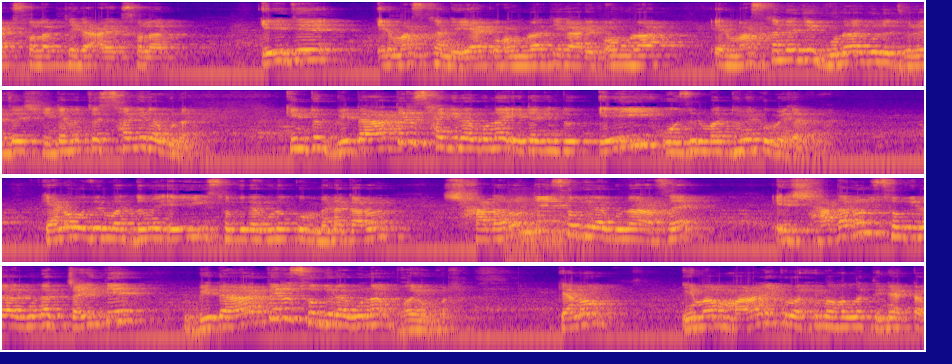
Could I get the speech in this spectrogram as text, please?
এক সলাদ থেকে আরেক সলাদ এই যে এর মাঝখানে এক অমরা থেকে আরেক অমরা, এর মাঝখানে যে গুণাগুলো ঝরে যায়, সেটা হচ্ছে সাগিরা গুণা কিন্তু বেদাতের সাগিরা গুণা এটা কিন্তু এই অজুর মাধ্যমে কমে যাবে না। কেন অজুর মাধ্যমে এই সগিরা গুণা কমবে না? কারণ সাধারণ যে সগিরা গুণা আছে, এই সাধারণ সগিরা গুণার চাইতে বেদাতের সগিরা গুণা ভয়ঙ্কর। কেন? ইমাম মালিক রহিমহল্লা তিনি একটা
